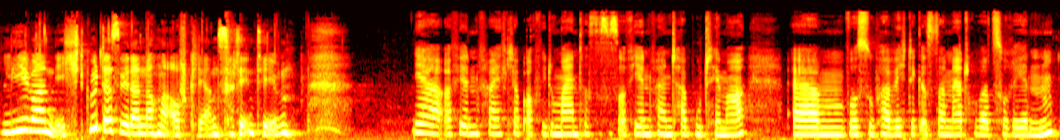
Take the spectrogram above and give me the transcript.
lieber nicht. Gut, dass wir dann nochmal aufklären zu den Themen. Ja, auf jeden Fall. Ich glaube auch, wie du meintest, das ist auf jeden Fall ein Tabuthema, ähm, wo es super wichtig ist, da mehr drüber zu reden.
